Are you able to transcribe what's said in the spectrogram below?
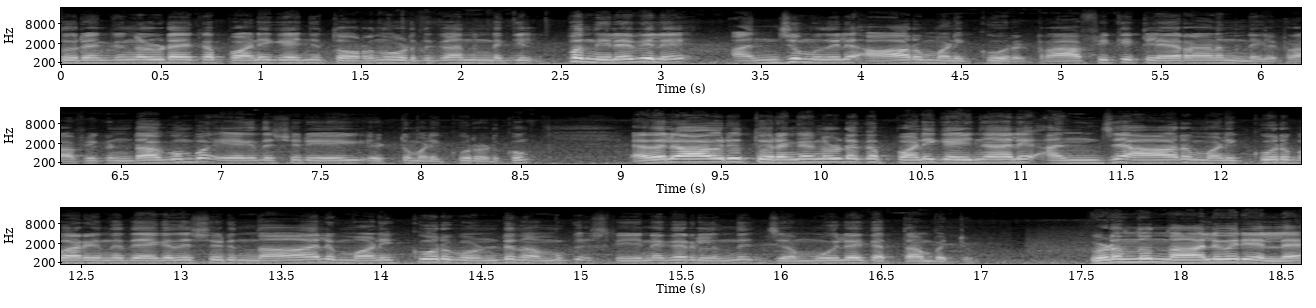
തുരങ്കങ്ങളുടെയൊക്കെ പണി കഴിഞ്ഞ് തുറന്നു കൊടുക്കുകയെന്നുണ്ടെങ്കിൽ ഇപ്പം നിലവിൽ അഞ്ച് മുതൽ ആറ് മണിക്കൂർ ട്രാഫിക് ക്ലിയർ ആണെന്നുണ്ടെങ്കിൽ ട്രാഫിക് ഉണ്ടാകുമ്പോൾ ഏകദേശം ഒരു ഏഴ് എട്ട് മണിക്കൂർ എടുക്കും. ഏതായാലും ആ ഒരു തുരങ്കങ്ങളുടെയൊക്കെ പണി കഴിഞ്ഞാൽ അഞ്ച് ആറ് മണിക്കൂർ പറയുന്നത് ഏകദേശം ഒരു നാല് മണിക്കൂർ കൊണ്ട് നമുക്ക് ശ്രീനഗറിൽ നിന്ന് ജമ്മുവിലേക്ക് എത്താൻ പറ്റും. ഇവിടെ ഒന്നും നാല് വരിയല്ലേ?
